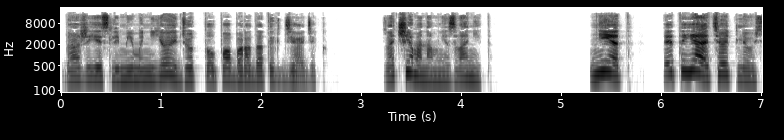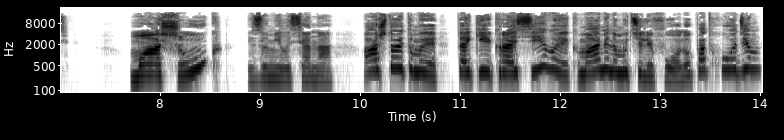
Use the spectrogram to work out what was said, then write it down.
Даже если мимо нее идет толпа бородатых дядек. Зачем она мне звонит? «Нет, это я, тетя Люсь». «Машук?» — изумилась она. «А что это мы такие красивые к маминому телефону подходим?»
